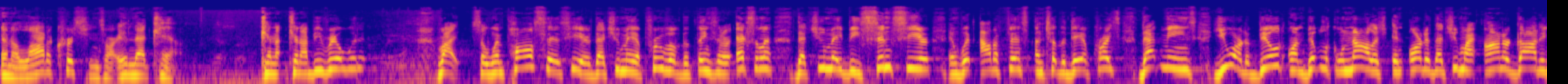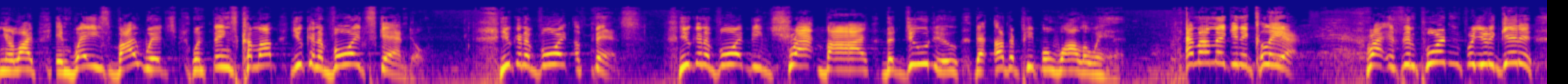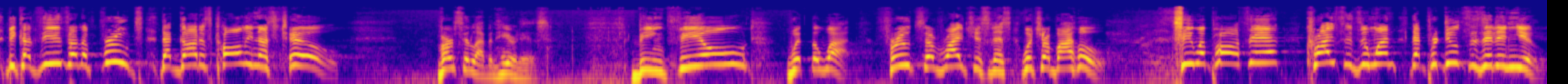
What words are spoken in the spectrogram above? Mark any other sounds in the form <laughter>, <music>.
And a lot of Christians are in that camp. Can I, can I be real with it? Right. So when Paul says here that you may approve of the things that are excellent, that you may be sincere and without offense until the day of Christ, that means you are to build on biblical knowledge in order that you might honor God in your life in ways by which, when things come up, you can avoid scandal. You can avoid offense. You can avoid being trapped by the doo doo that other people wallow in. Am I making it clear? Right? It's important for you to get it because these are the fruits that God is calling us to. Verse 11, here it is. Being filled with the what? Fruits of righteousness, which are by who? See what Paul said? Christ is the one that produces it in you.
